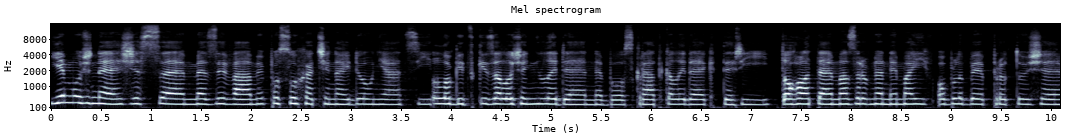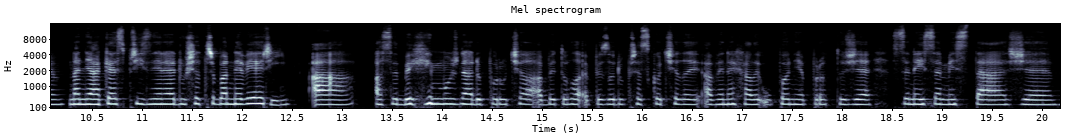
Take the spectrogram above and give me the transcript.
Je možné, že se mezi vámi posluchači najdou nějací logicky založení lidé nebo zkrátka lidé, kteří tohle téma zrovna nemají v oblibě, protože na nějaké zpřízněné duše třeba nevěří a asi bych jim možná doporučila, aby tuhle epizodu přeskočili a vynechali úplně, protože si nejsem jistá, že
